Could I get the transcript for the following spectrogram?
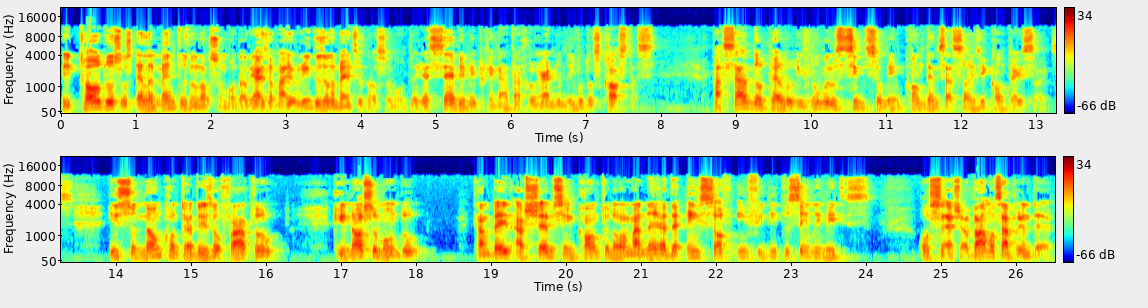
e todos os elementos no nosso mundo, aliás, a maioria dos elementos do nosso mundo, recebe Miprinat Achoraim do nível dos costas, passando pelo inúmeros simtsumim, condensações e contraições. Isso não contradiz o fato que nosso mundo também Hashem se encontra numa maneira de ensof infinito sem limites. Ou seja, vamos aprender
